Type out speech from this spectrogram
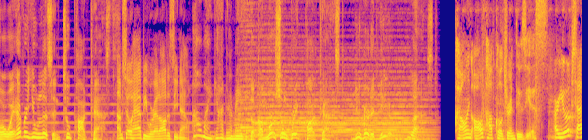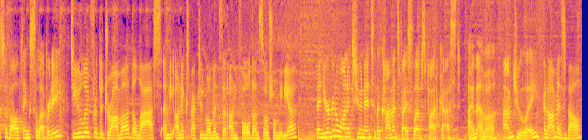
or wherever you listen to podcasts. I'm so happy we're at Odyssey now. Oh my God, they're amazing. The Commercial Break Podcast. You heard it here last. Calling all pop culture enthusiasts. Are you obsessed with all things celebrity? Do you live for the drama, the laughs, and the unexpected moments that unfold on social media? Then you're going to want to tune in to the Comments by Celebs podcast. I'm Emma. I'm Julie. And I'm Isabel.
